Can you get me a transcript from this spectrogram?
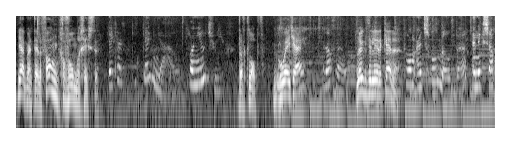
Jij hebt mijn telefoon gevonden gisteren. Ik herken jou van YouTube. Dat klopt. Hoe heet jij? Rafael. Leuk je te leren kennen. Ik kwam uit school lopen en ik zag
